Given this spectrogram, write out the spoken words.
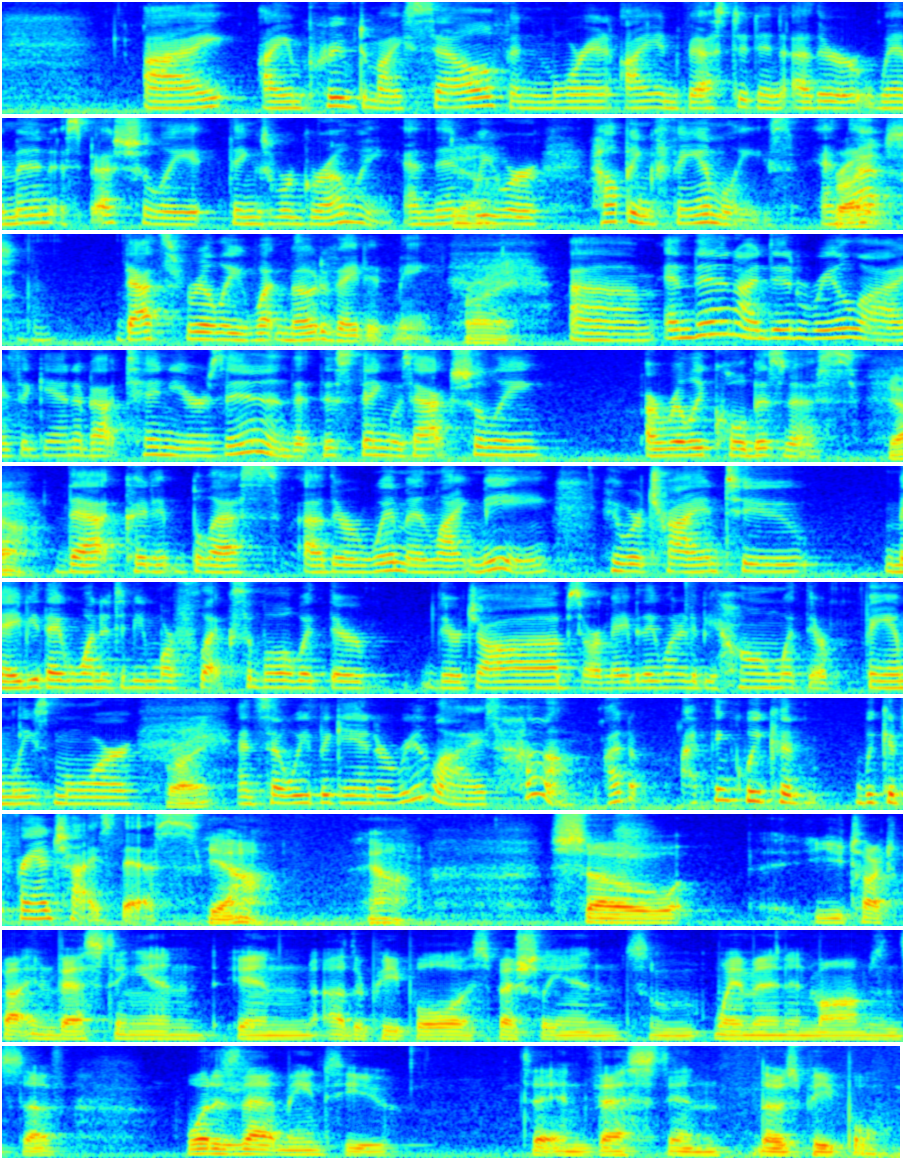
I I improved myself and more I invested in other women, especially things were growing, and then we were helping families, and Right. that that's really what motivated me. Right. Um, and then I did realize again about 10 years in that this thing was actually a really cool business Yeah. that could bless other women like me who were trying to maybe they wanted to be more flexible with their their jobs or maybe they wanted to be home with their families more Right. and so we began to realize huh I, I think we could we could franchise this Yeah, yeah. So you talked about investing in in other people, especially in some women and moms and stuff. What does that mean to you to invest in those people?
